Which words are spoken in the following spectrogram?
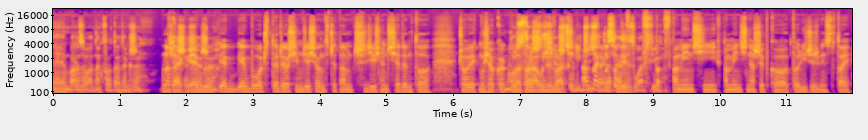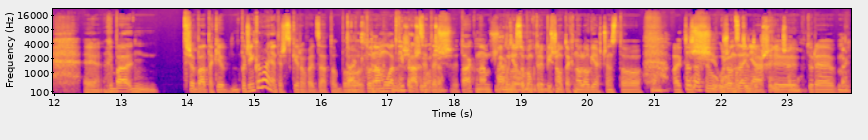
E, bardzo ładna kwota, także no tak, się, jakby, że... jak, jak było 4,80 czy tam 3,97, to człowiek musiał kalkulatora no, używać. Liczyć, a tak to sobie jest łatwiej. W, w, pamięci, w pamięci na szybko policzysz, więc tutaj e, chyba trzeba takie podziękowania też skierować za to, bo tak, to tak, nam ułatwi pracę też, tak? Nam, szczególnie osobom, które piszą o technologiach, często tak. o jakichś urządzeniach, y, które tak.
